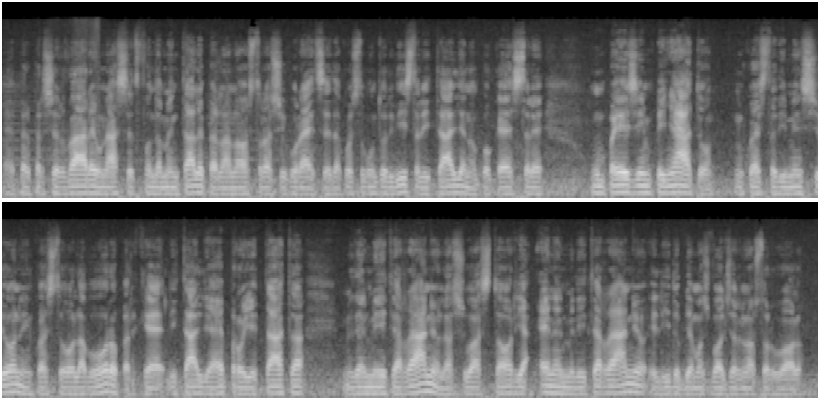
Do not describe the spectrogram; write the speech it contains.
eh, per preservare un asset fondamentale per la nostra sicurezza. E da questo punto di vista l'Italia non può che essere un paese impegnato in questa dimensione, in questo lavoro perché l'Italia è proiettata nel Mediterraneo, la sua storia è nel Mediterraneo e lì dobbiamo svolgere il nostro ruolo.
